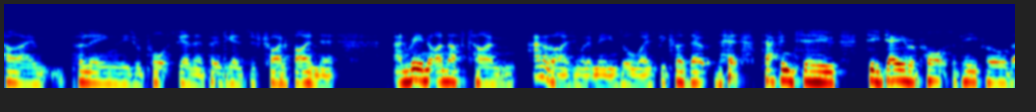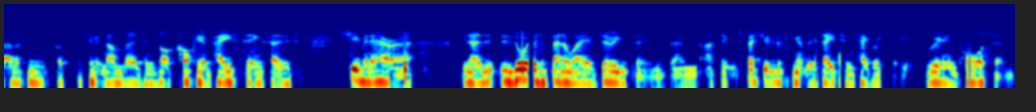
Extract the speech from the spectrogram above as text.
time pulling these reports together and putting together to try and find it, and really not enough time analysing what it means always because they're, they're having to do daily reports for people that are looking for specific numbers and a lot of copy and pasting, so there's human error you know, there's always a better way of doing things. And I think, especially looking at the data integrity, it's really important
